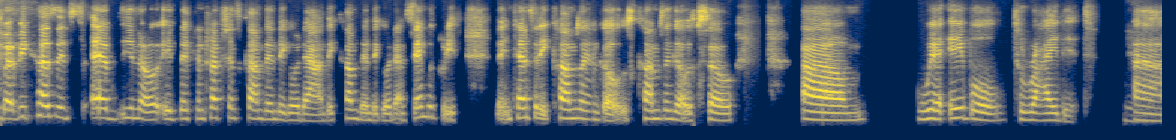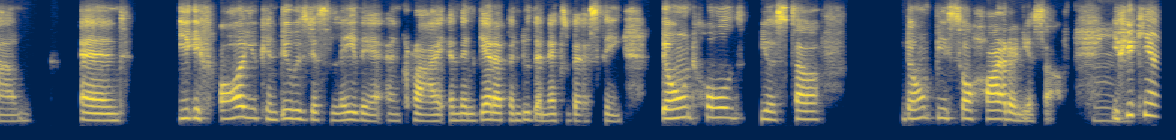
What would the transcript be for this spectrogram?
But because it's uh, you know, if the contractions come, then they go down. They come, then they go down. Same with grief. The intensity comes and goes, comes and goes. So um, we're able to ride it. Yeah. Um, and if all you can do is just lay there and cry and then get up and do the next best thing, don't hold yourself don't be so hard on yourself. Mm. If you can't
